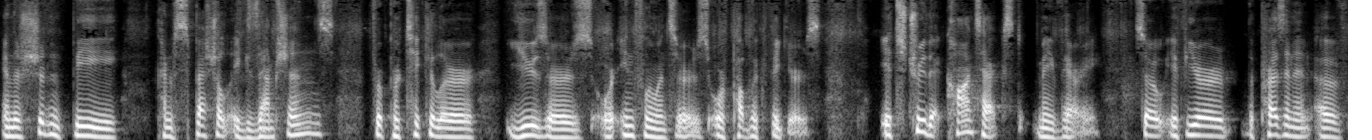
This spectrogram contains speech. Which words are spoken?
and there shouldn't be kind of special exemptions for particular users or influencers or public figures. It's true that context may vary. So if you're the president of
